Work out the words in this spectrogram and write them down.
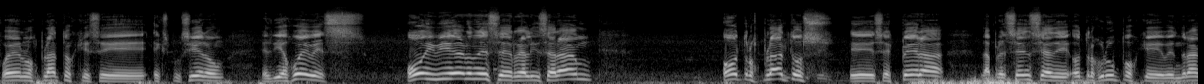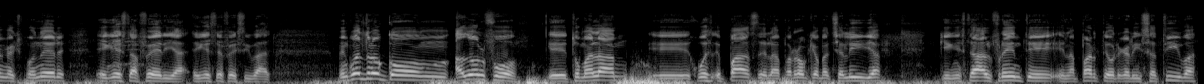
Fueron los platos que se expusieron el día jueves. Hoy viernes se realizarán otros platos. Eh, se espera la presencia de otros grupos que vendrán a exponer en esta feria, en este festival. Me encuentro con Adolfo eh, Tomalán, eh, juez de paz de la parroquia Machalilla, quien está al frente en la parte organizativa,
